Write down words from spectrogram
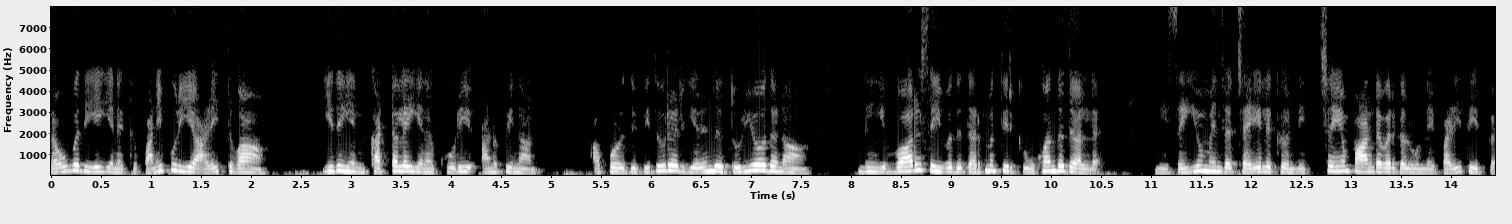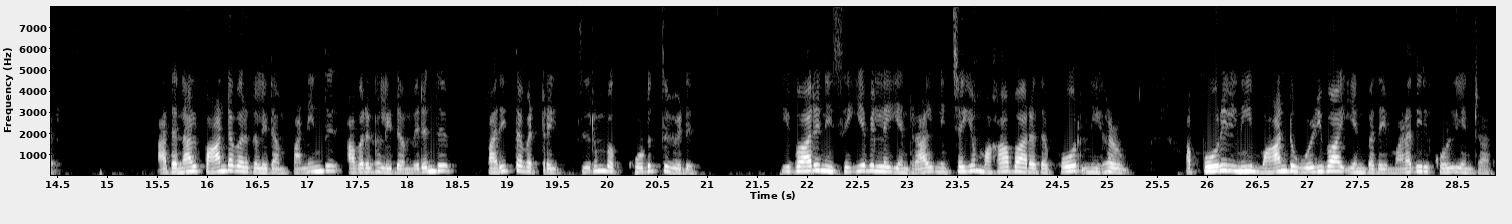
திரௌபதியை எனக்கு பணிபுரிய அழைத்து வா. இது என் கட்டளை என கூறி அனுப்பினான். அப்பொழுது விதுரர் எழுந்து துரியோதனா நீ இவ்வாறு செய்வது தர்மத்திற்கு உகந்தது அல்ல. நீ செய்யும் இந்த செயலுக்கு நிச்சயம் பாண்டவர்கள் உன்னை பழி தீர்ப்பர். அதனால் பாண்டவர்களிடம் பணிந்து அவர்களிடமிருந்து பறித்தவற்றை திரும்ப கொடுத்து விடு. இவ்வாறு நீ செய்யவில்லை என்றால் நிச்சயம் மகாபாரத போர் நிகழும். அப்போரில் நீ மாண்டு ஒழிவாய் என்பதை மனதில் கொள் என்றார்.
